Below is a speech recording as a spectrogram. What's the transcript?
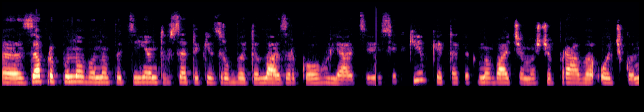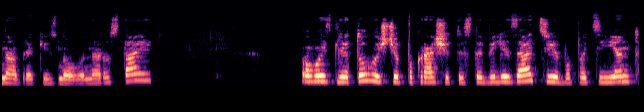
Е, запропоновано пацієнту все-таки зробити лазеркоагуляцію сітківки, так як ми бачимо, що праве очко набряки знову наростають. Ось для того, щоб покращити стабілізацію, бо пацієнт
